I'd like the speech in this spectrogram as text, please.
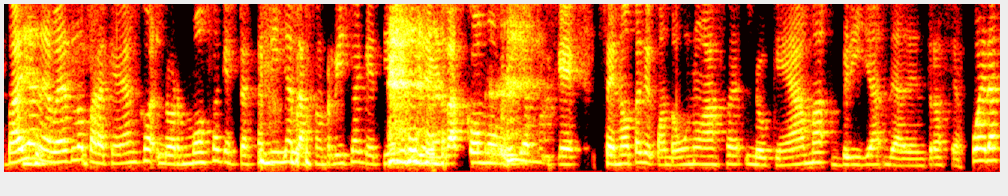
vayan a verlo para que vean lo hermosa que está esta niña, la sonrisa que tiene y de verdad cómo brilla, porque se nota que cuando uno hace lo que ama, brilla de adentro hacia afuera.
